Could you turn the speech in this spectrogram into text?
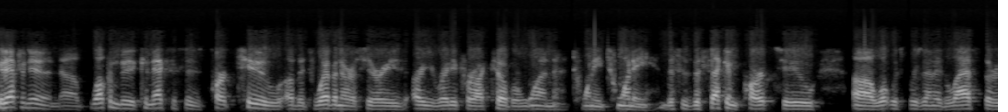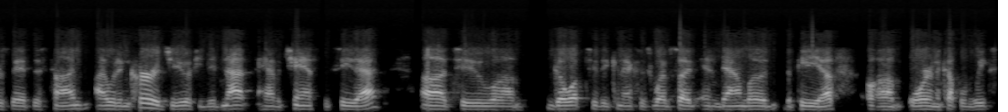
Good afternoon. Uh, welcome to Conexxus's part two of its webinar series, Are You Ready for October 1, 2020? This is the second part to uh, what was presented last Thursday at this time. I would encourage you, if you did not have a chance to see that, uh, to um, go up to the Conexxus website and download the PDF, um, or in a couple of weeks,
